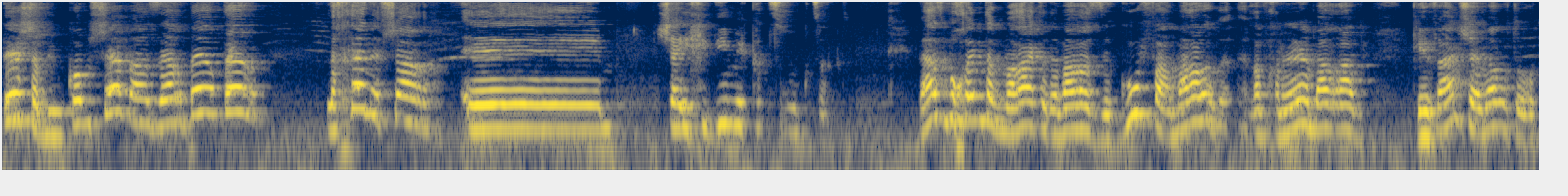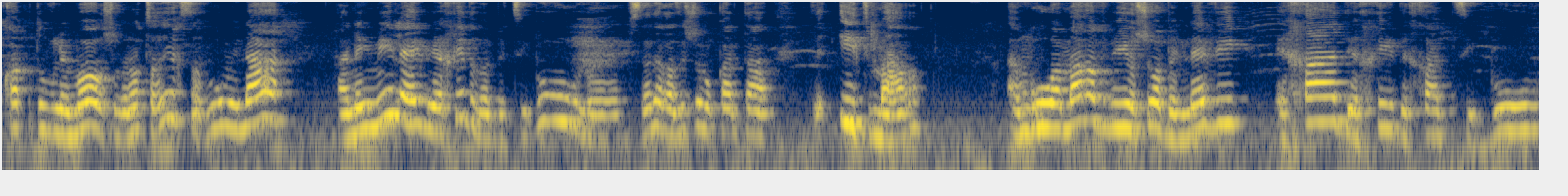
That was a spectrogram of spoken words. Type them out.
תשע במקום שבע, זה הרבה יותר, לכן אפשר אה, שהיחידים יקצרו קצת. ואז בוחנת הגמרא את הדבר הזה. גופה, אמר רב חננאל אמר רב, כיוון שאמר בתורתך כתוב לאמור שבנו צריך, סבור מינה, אני מילי ביחיד, אבל בציבור, לא, בסדר, אז יש לנו כאן את ה... זה איתמר, אמרו, אמר רבי יהושע בן לוי, אחד יחיד אחד ציבור,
